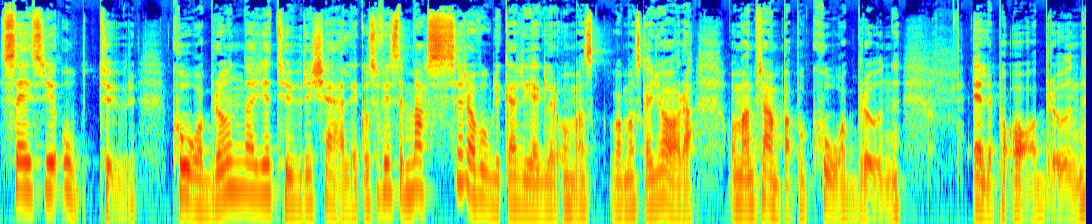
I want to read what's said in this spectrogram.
sägs ge otur. K-brunnar ger tur i kärlek. Och så finns det massor av olika regler om man, vad man ska göra om man trampar på K-brunn eller på A-brunn.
